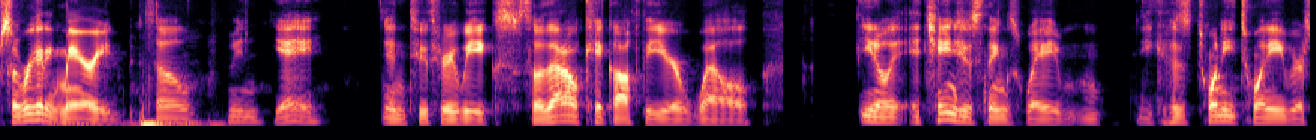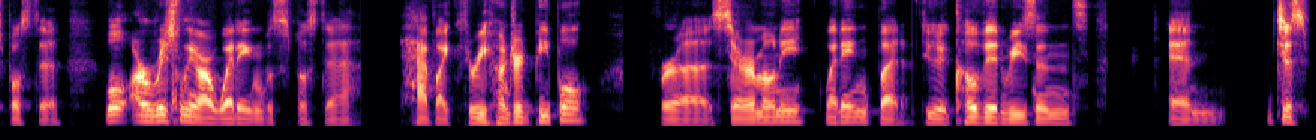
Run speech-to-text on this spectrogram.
so we're getting married so i mean yay in 2 3 weeks. So that'll kick off the year well. You know it, it changes things way because 2020 we were supposed to. Well, originally our wedding was supposed to have like 300 people for a ceremony wedding, but due to COVID reasons and just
